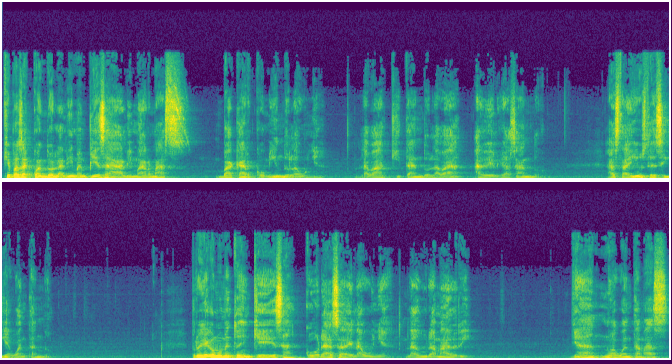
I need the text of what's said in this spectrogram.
¿Qué pasa cuando la lima empieza a limar más? Va carcomiendo la uña, la va quitando, la va adelgazando. Hasta ahí usted sigue aguantando. Pero llega un momento en que esa coraza de la uña, la dura madre, ya no aguanta más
